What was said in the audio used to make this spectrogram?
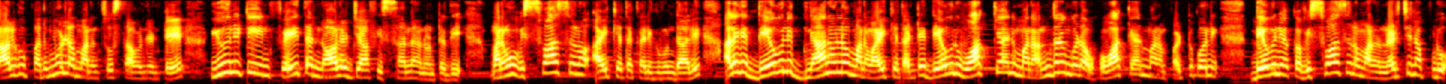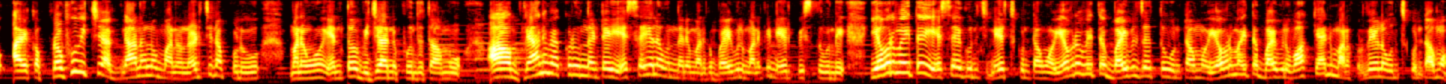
నాలుగు పదమూడులో మనం చూస్తా ఉంటుంటే unity in faith and knowledge of his son అని ఉంటుంది. మనము విశ్వాసంలో ఐక్యత కలిగి ఉండాలి. అలాగే దేవుని జ్ఞానంలో మనం ఐక్యత అంటే దేవుని వాక్యాన్ని మన అందరం కూడా ఒక వాక్యాన్ని మనం పట్టుకొని దేవుని యొక్క విశ్వాసంలో మనం నడిచినప్పుడు ఆ యొక్క ప్రభు ఇచ్చే ఆ జ్ఞానంలో మనం నడిచినప్పుడు మనము ఎంతో విజయాన్ని పొందుతాము. ఆ జ్ఞానం ఎక్కడుందంటే ఎస్ఐలో ఉందని మనకు బైబిల్ మనకి నేర్పిస్తూ ఉంది. ఎవరమైతే ఎస్ఐ గురించి నేర్చుకుంటామో ఎవరైతే బైబిల్ చదువుతూ ఉంటామో ఎవరమైతే బైబిల్ వాక్యాన్ని మన హృదయంలో ఉంచుకుంటామో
